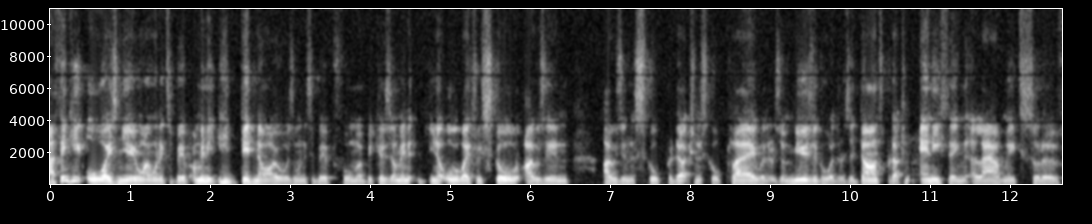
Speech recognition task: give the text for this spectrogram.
I think he always knew I wanted to be. I mean, he, he did know I always wanted to be a performer because I mean, you know, all the way through school, I was in, I was in a school production, a school play, whether it was a musical, whether it was a dance production, anything that allowed me to sort of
